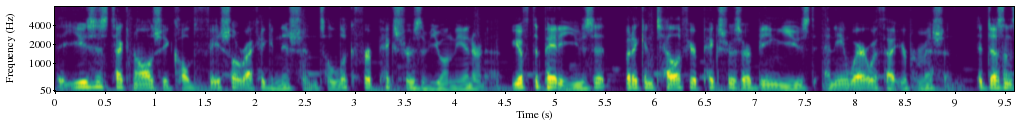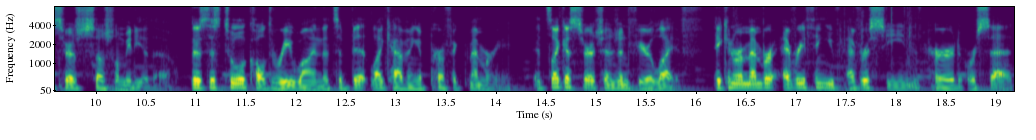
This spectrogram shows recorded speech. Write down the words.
It uses technology called facial recognition to look for pictures of you on the internet. You have to pay to use it, but it can tell if your pictures are being used anywhere without your permission. It doesn't search social media though. There's this tool called Rewind that's a bit like having a perfect memory. It's like a search engine for your life. It can remember everything you've ever seen, heard, or said.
